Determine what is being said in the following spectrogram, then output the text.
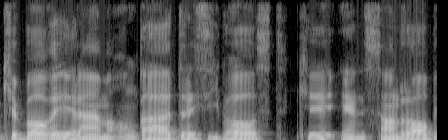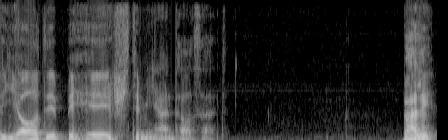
که باغ ارم آنقدر زیباست که انسان را به یاد بهشت می اندازد. بله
